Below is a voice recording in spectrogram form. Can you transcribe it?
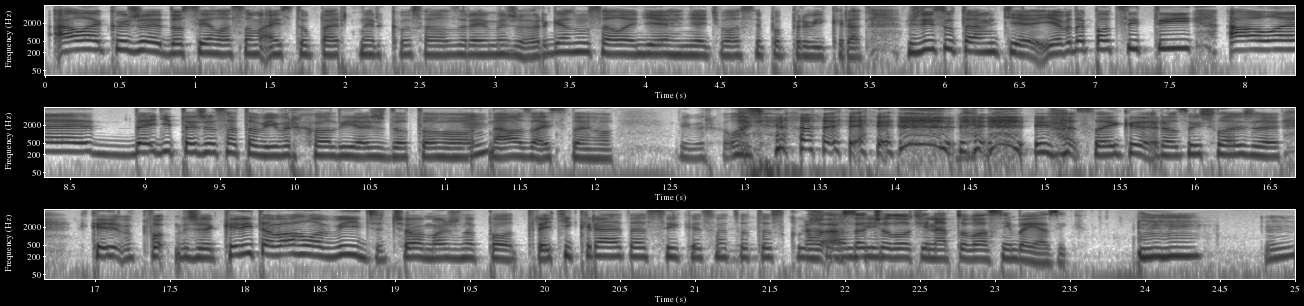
Ale akože dosiahla som aj s tou partnerkou samozrejme, že orgazmus, ale nie hneď vlastne po prvýkrát. Vždy sú tam tie jemné pocity, ale nejde to, že sa to vyvrcholí až do toho naozajstného vyvrcholať. Iba sa rozmýšľam, že, ke, po, že kedy to mohlo byť, že čo, možno po tretíkrát asi, keď sme toto A, skúšali. a stačilo ti na to vlastne iba jazyk. Mhm, Hm?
